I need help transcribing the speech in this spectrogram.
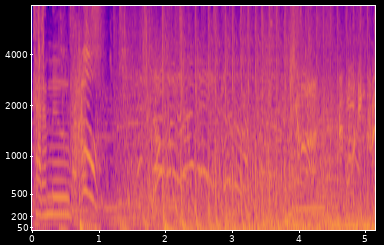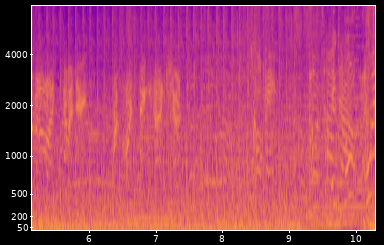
Gotta move. Reporting criminal activity. Requesting action. Copy. Contact They down.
